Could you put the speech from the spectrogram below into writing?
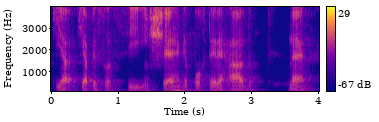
que a, que a pessoa se enxerga por ter errado, né?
